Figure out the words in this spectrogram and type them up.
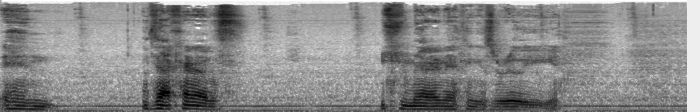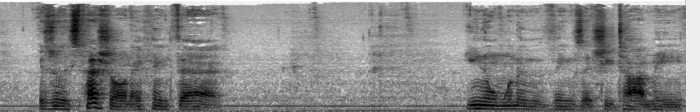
And that kind of humanity i think is really is really special and i think that you know one of the things that she taught me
